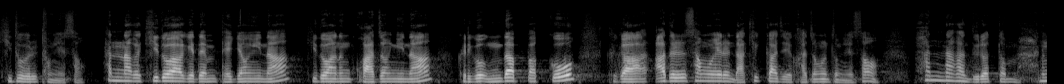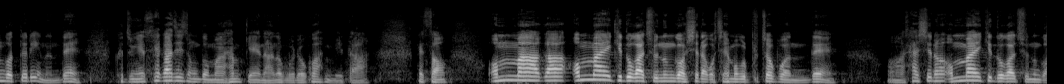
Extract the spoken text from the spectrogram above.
기도를 통해서 한나가 기도하게 된 배경이나 기도하는 과정이나 그리고 응답받고 그가 아들 사무엘을 낳기까지의 과정을 통해서 한나가 누렸던 많은 것들이 있는데 그 중에 세 가지 정도만 함께 나눠보려고 합니다. 그래서 엄마가 엄마의 기도가 주는 것이라고 제목을 붙여보았는데 어, 사실은 엄마의 기도가 주는 것,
